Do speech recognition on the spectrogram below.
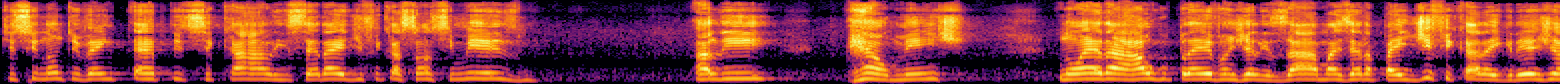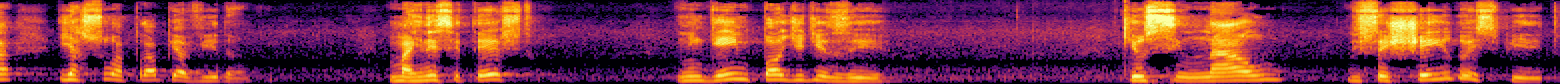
que se não tiver intérprete se cale, será edificação a si mesmo. Ali, realmente, não era algo para evangelizar, mas era para edificar a igreja e a sua própria vida. Mas nesse texto, ninguém pode dizer que o sinal de ser cheio do Espírito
